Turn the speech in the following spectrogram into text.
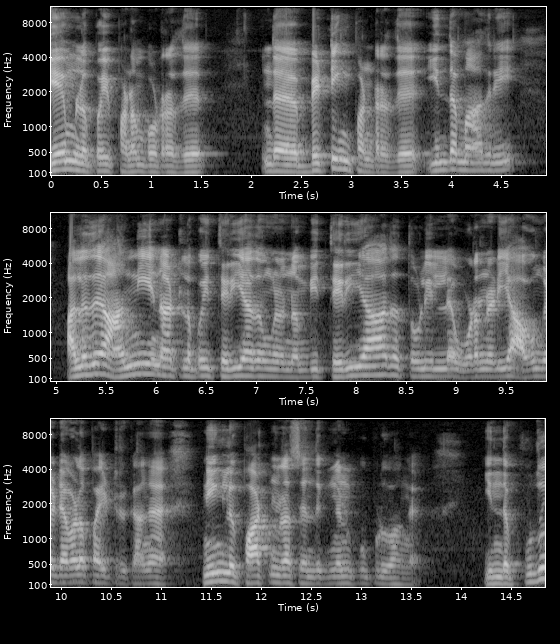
கேமில் போய் பணம் போடுறது இந்த பெட்டிங் பண்ணுறது இந்த மாதிரி அல்லது அந்நிய நாட்டில் போய் தெரியாதவங்களை நம்பி தெரியாத தொழிலில் உடனடியாக அவங்க டெவலப் ஆகிட்டு இருக்காங்க. நீங்களும் பார்ட்னராக சேர்ந்துக்குங்கன்னு கூப்பிடுவாங்க. இந்த புது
